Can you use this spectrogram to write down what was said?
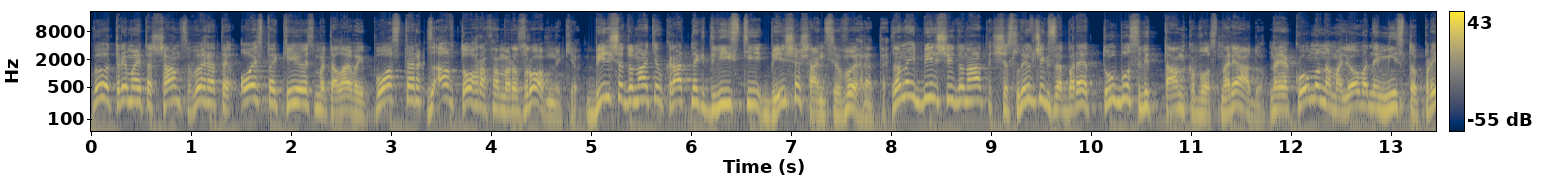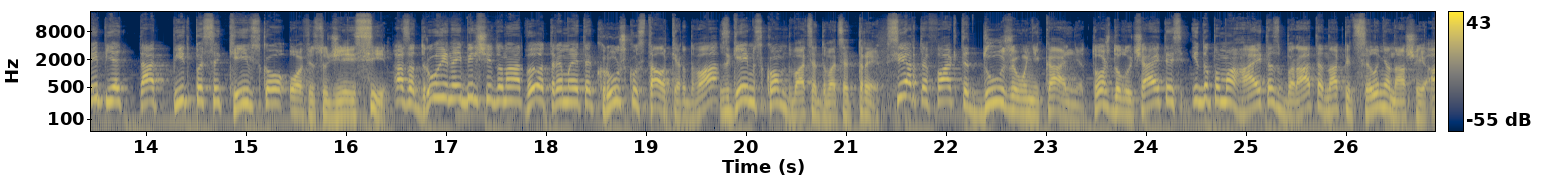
ви отримаєте шанс виграти ось такий ось металевий постер з автографами розробників. Більше донатів кратних 200, більше шансів виграти. За найбільший донат щасливчик забере тубус від танкового снаряду, на якому намальоване місто Прип'ять та підписи київського офісу GSC. А за другий найбільший донат ви отримаєте кружку Stalker 2 з Gamescom 2023. Всі артефакти дуже унікальні, тож долучайтесь і допомагайте збирати на підсилення нашої армії.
